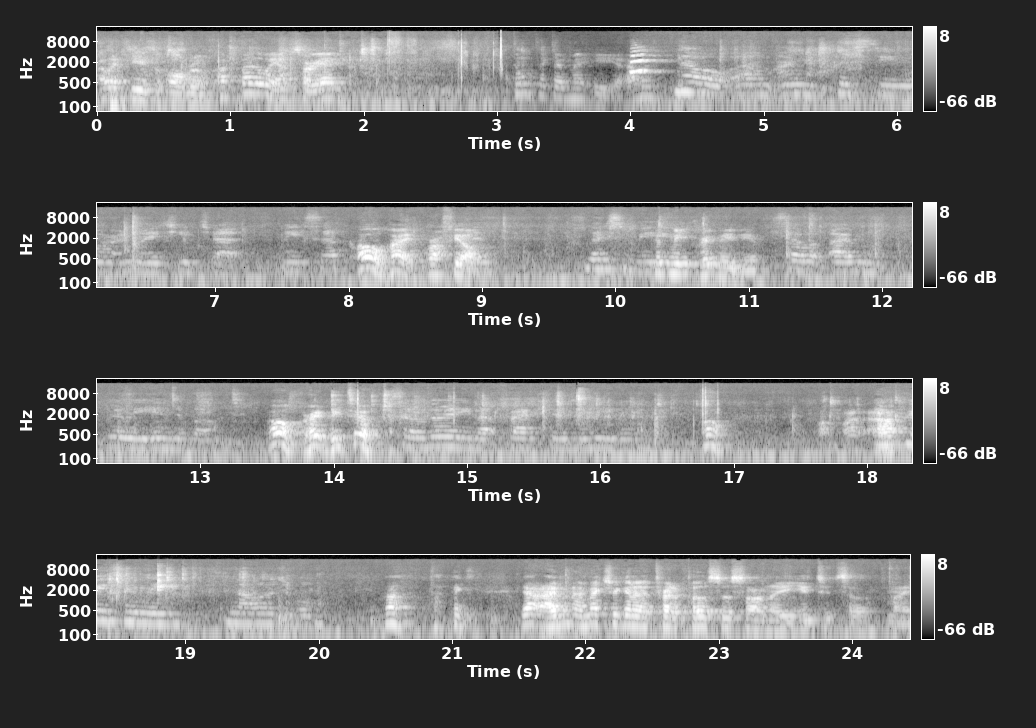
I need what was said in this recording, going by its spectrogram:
I like to use the whole room. Uh, By the way, I'm sorry, I don't think I met you yet. No, um, I'm Christine Martin, I teach at Mesa. Oh, hi, Raphael. And Nice to meet Good you. meet, great meeting you. So I'm really into bones, Oh, great, me too. so learning about fractures and even Oh. Uh, increasingly knowledgeable. Oh, thanks. Yeah, I'm, I'm actually gonna try to post this on a YouTube, so my,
